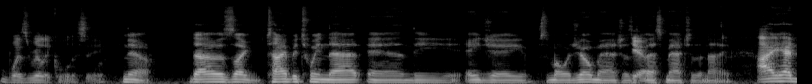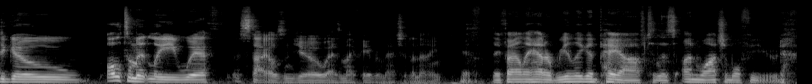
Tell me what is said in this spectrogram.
was really cool to see. Yeah. That was like tied between that and the AJ Samoa Joe match as Yeah. the best match of the night. I had to go ultimately with Styles and Joe as my favorite match of the night. Yeah. They finally had a really good payoff to this unwatchable feud.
